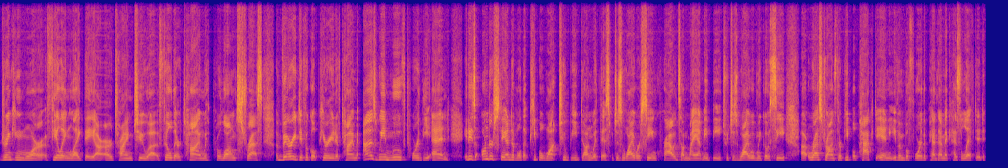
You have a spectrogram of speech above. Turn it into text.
drinking more, feeling like they are, are trying to uh, fill their time with prolonged stress, a very difficult period of time as we move toward the end, it is understandable that people want to be done with this, which is why we're seeing crowds on Miami Beach, which is why when we go see uh, restaurants, there are people packed in even before the pandemic has lifted.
